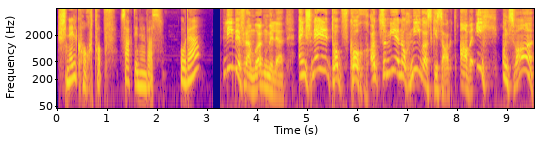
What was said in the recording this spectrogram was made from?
Schnellkochtopf, sagt Ihnen was, oder? Liebe Frau Morgenmüller, ein Schnelltopfkoch hat zu mir noch nie was gesagt, aber ich, und zwar,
